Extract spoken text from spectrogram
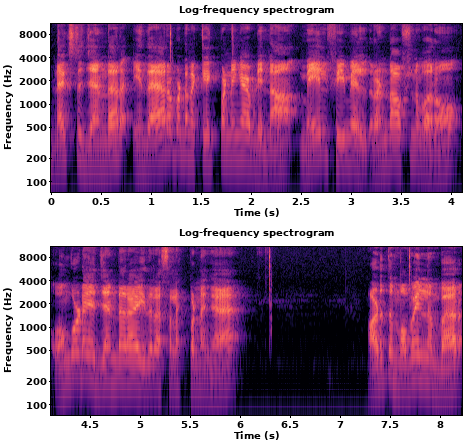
நெக்ஸ்ட் ஜெண்டர் இந்த ஏரோ பட்டனை கிளிக் பண்ணீங்க அப்படின்னா மேல் ஃபீமேல் ரெண்டு ஆப்ஷன் வரும். உங்களுடைய ஜெண்டரை இதில் செலக்ட் பண்ணுங்கள் அடுத்து mobile number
